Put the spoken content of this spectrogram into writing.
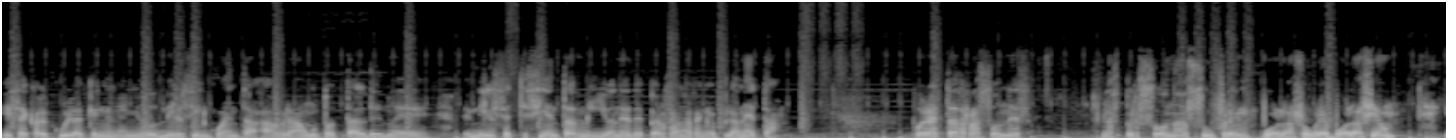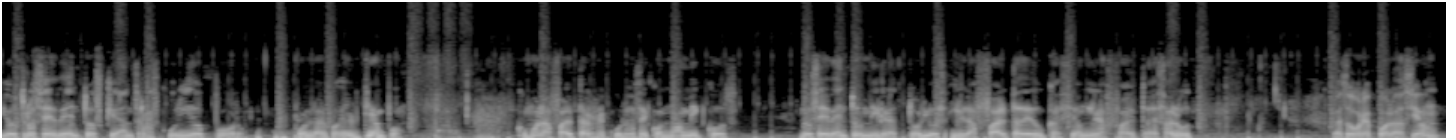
y se calcula que en el año 2050 habrá un total de 9.700 millones de personas en el planeta. Por estas razones las personas sufren por la sobrepoblación y otros eventos que han transcurrido por, por largo del tiempo, como la falta de recursos económicos, los eventos migratorios y la falta de educación y la falta de salud. La sobrepoblación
